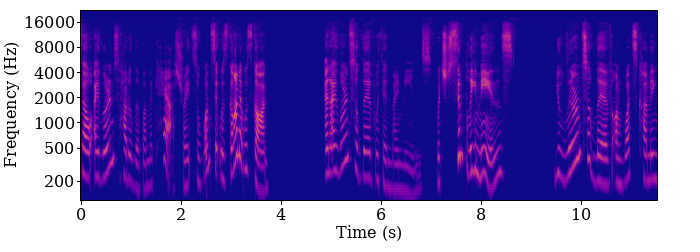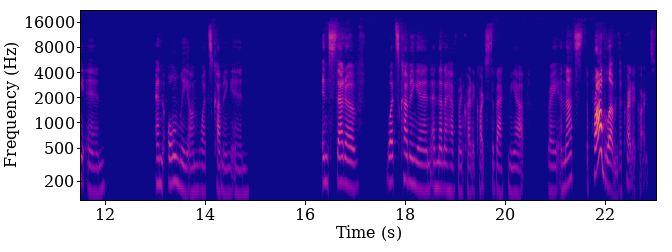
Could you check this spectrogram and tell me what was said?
So I learned how to live on the cash, right? So once it was gone, it was gone. And I learned to live within my means, which simply means you learn to live on what's coming in and only on what's coming in instead of what's coming in and then I have my credit cards to back me up, right? And that's the problem, the credit cards.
